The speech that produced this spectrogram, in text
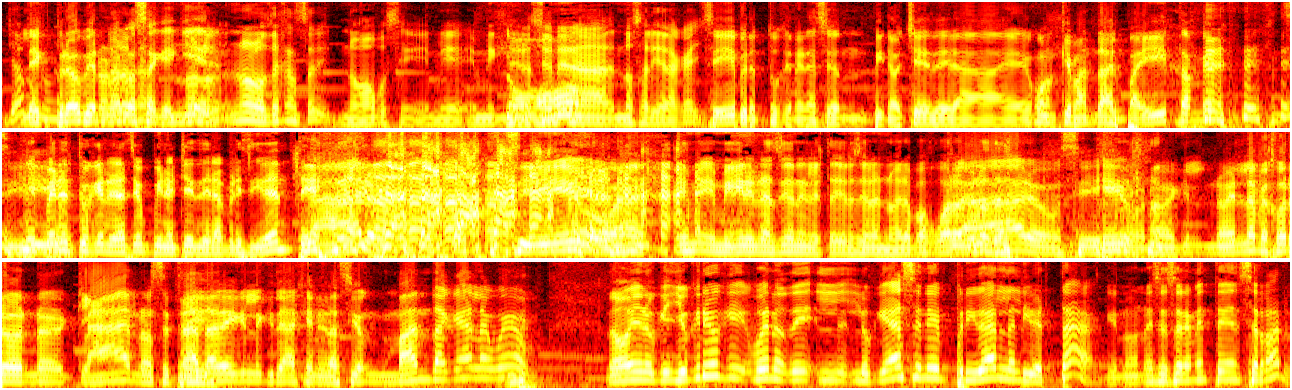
Ya, Le pues, expropian una lo cosa dejan- que no, quieren. No, los dejan salir. No, pues sí, en mi, en mi No. generación era no salir a la calle. Sí, pero en tu generación Pinochet era el Juan que mandaba el país también. Sí, Pero en tu generación Pinochet era presidente. Claro. sí, bueno. En, mi, en mi generación el Estadio Nacional no era para jugar a la pelota. Claro, sí, no, es no la mejor. no, claro, no se trata Sí. de que la generación manda acá la weá. No, lo que, yo creo que, bueno, de- lo que hacen es privar la libertad, que no necesariamente es encerrar.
